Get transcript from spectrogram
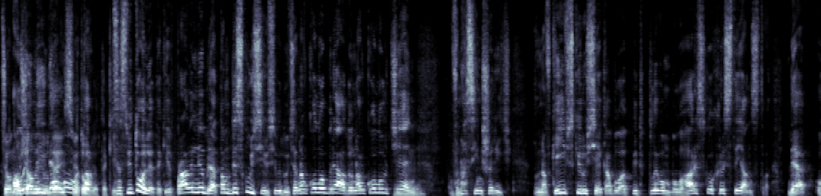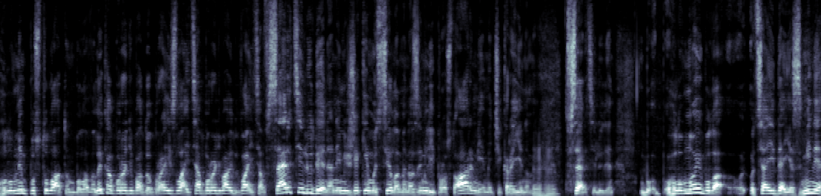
Цього Але навчали не йде людей, мова, світогляд там, такий. Це світогляд такий, правильний обряд, там дискусії всі ведуться навколо обряду, навколо вчень. В нас інша річ. В Київській Русі, яка була під впливом болгарського християнства, де головним постулатом була велика боротьба добра і зла. І ця боротьба відбувається в серці людини, а не між якимось силами на землі, просто арміями чи країнами в серці людини. Бо головною була оця ідея зміни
